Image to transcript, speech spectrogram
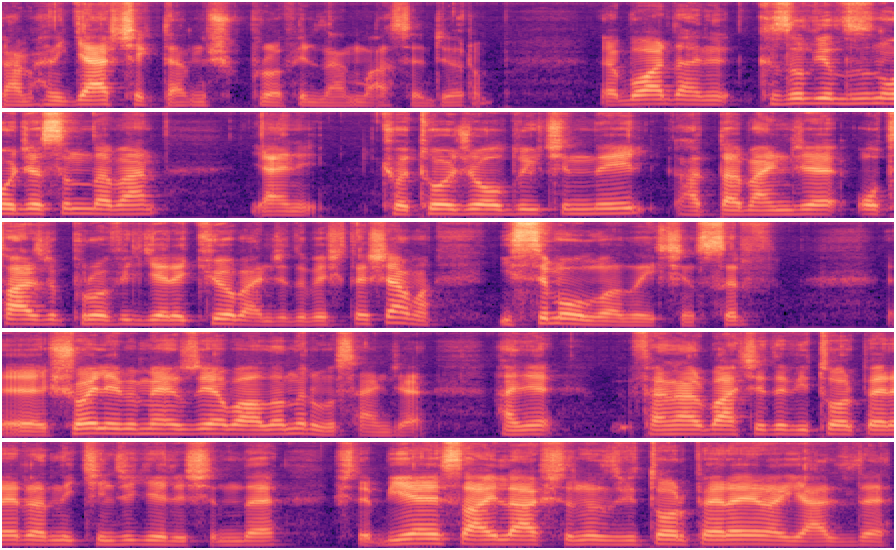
ben hani gerçekten düşük profilden bahsediyorum. Ve bu arada hani Kızıl Yıldız'ın hocasını da ben yani kötü hoca olduğu için değil hatta bence o tarz bir profil gerekiyor bence de Beşiktaş'a ama isim olmadığı için sırf. Ee, şöyle bir mevzuya bağlanır mı sence? Hani Fenerbahçe'de Vitor Pereira'nın ikinci gelişinde işte Bielsa ile açtınız Vitor Pereira geldi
